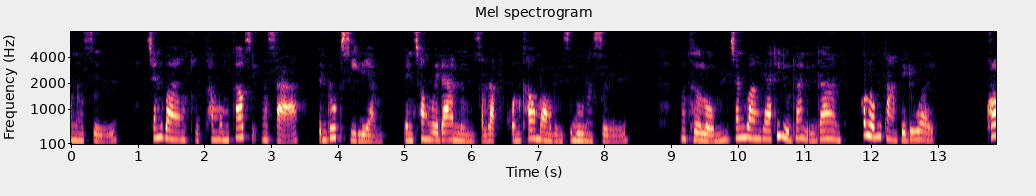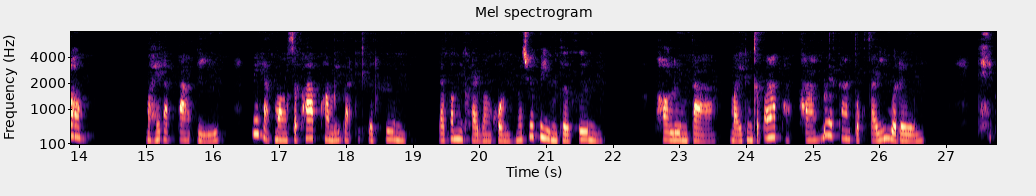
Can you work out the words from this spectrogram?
นหนังสือ ชั้นวางถูกทำมุม 90 องศา เป็นรูปสี่เหลี่ยม เป็นช่องไว้ด้านหนึ่งสำหรับคนเข้ามองดูหนังสือ เมื่อเธอล้มชั้นวางยาที่อยู่ด้านอีกด้าน ก็ล้มตามไปด้วยคร่อมไหมหลับตาปี ไม่อยากมองสภาพความวิบัติที่เกิดขึ้น แล้วก็มีใครบางคนมาช่วยพยุงเธอขึ้น พอลืมตาหมายถึงกับอ้าปากค้างด้วยการตกใจยิ่งกว่าเดิม เทพ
